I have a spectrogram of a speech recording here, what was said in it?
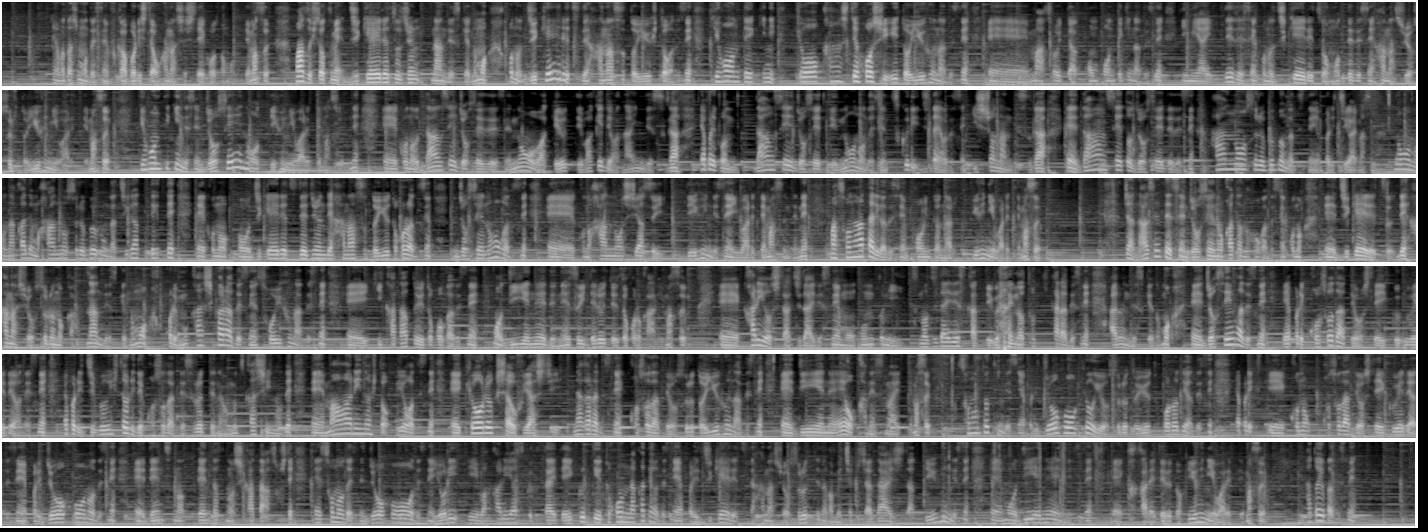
私もですね、深掘りしてお話ししていこうと思っています。まず一つ目、時系列順なんですけども、この時系列で話すという人はですね、基本的に共感してほしいというふうなですね、えー、まあそういった根本的なですね、意味合いでですね、この時系列を持ってですね、話をするというふうに言われています。基本的にですね、女性脳っていうふうに言われてますよね。えー、この男性、女性でですね、脳を分けるっていうわけではないんですが、やっぱりこの男性、女性っていう脳のですね、作り自体はですね、一緒なんですですが、えー、男性と女性でですね、反応する部分がですね、やっぱり違います。脳の中でも反応する部分が違っていて、えー、この時系列手順で話すというところはですね、女性の方がですね、えー、この反応しやすいっていうふうにですね、言われてますんでね、まあそのあたりがですね、ポイントになるというふうに言われてます。じゃあなぜですね、女性の方の方がですね、この、えー、時系列で話をするのかなんですけども、これ昔からですね、そういうふうなですね、えー、生き方というところがですね、もう DNA で根付いてるというところがあります。えー、狩りをした時代ですね、もう本当にいつの時代ですかっていうぐらいの時からですね、あるんですけども、え、女性はですね、やっぱり子育てをしていく上ではですね、やっぱり自分一人で子育てするっていうのは難しいので、え、周りの人、要はですね、え協力者を増やしながらですね、子育てをするというふうなですね、え DNA を兼ね備えてます。その時にですね、やっぱり情報共有をするというところではですね、やっぱり、え、この子育てをしていく上ではですね、やっぱり情報のですね、え伝達の伝達の仕方、そして、えそのですね、情報をですね、より分かりやすく伝えていくっていうところの中ではですね、やっぱり時系列で話をするっていうのがめちゃくちゃ大事だっていうふうにですね、えもう DNA にですね、え書かれてるというふうに言われています。例えばですね、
